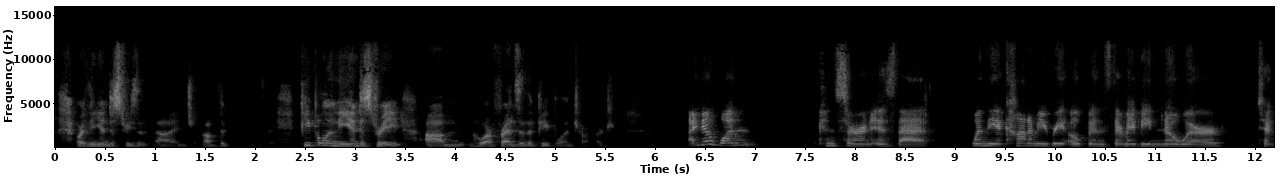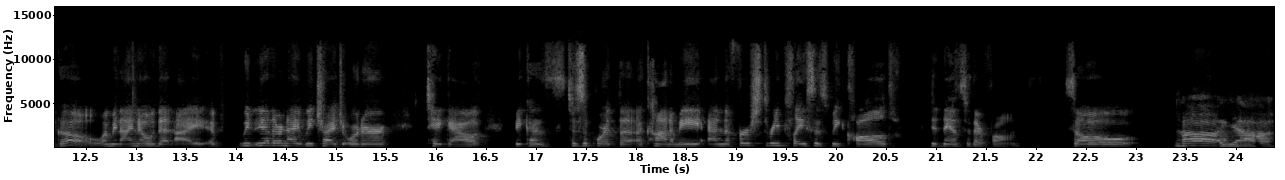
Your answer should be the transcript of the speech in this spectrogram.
or the industries uh, of the people in the industry um, who are friends of the people in charge. I know one concern is that when the economy reopens, there may be nowhere to go. I mean, I know that I we, the other night we tried to order takeout because to support the economy, and the first three places we called didn't answer their phones. So ah, yeah.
